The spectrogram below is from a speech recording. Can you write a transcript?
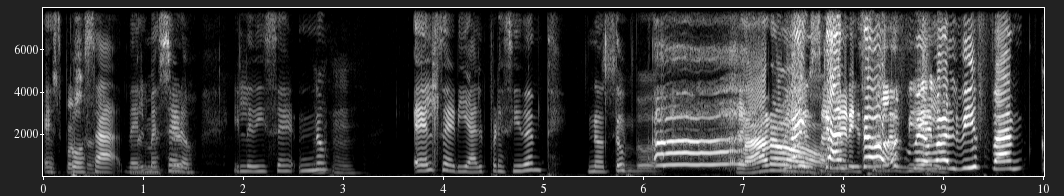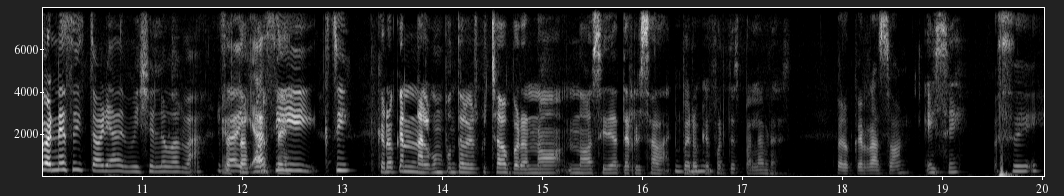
esposa, Esposa del, del mesero. mesero. Y le dice, no, Mm-mm. él sería el presidente, no tú. Sin duda. Claro. Me encantó, me volví fan con esa historia de Michelle Obama. O sea, Está fuerte. así, sí. Creo que en algún punto lo he escuchado, pero no, no así de aterrizada. Pero qué fuertes palabras. Pero qué razón. Y sí, Sí.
